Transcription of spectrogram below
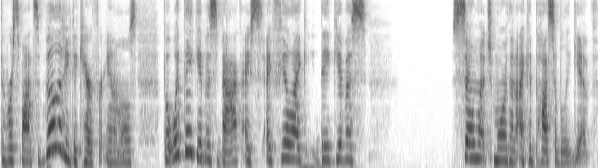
the responsibility to care for animals, but what they give us back, I, I feel like they give us so much more than I could possibly give.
